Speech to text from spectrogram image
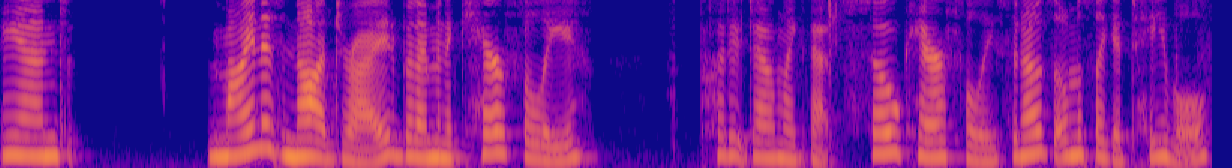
And mine is not dried, but I'm going to carefully put it down like that so carefully. So now it's almost like a table.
